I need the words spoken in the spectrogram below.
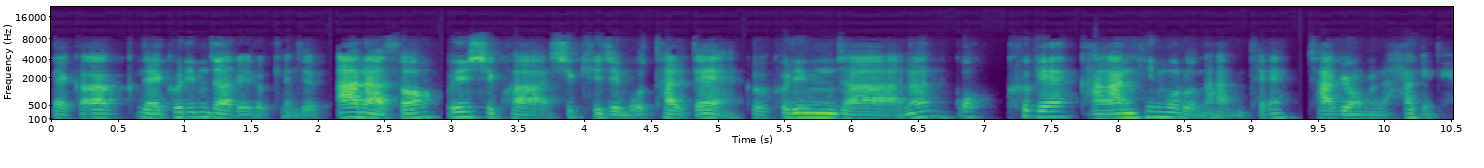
내가 내 그림자를 이렇게 이제 안아서 의식화 시키지 못할 때 그 그림자는 꼭 크게 강한 힘으로 나한테 작용을 하게 돼요.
